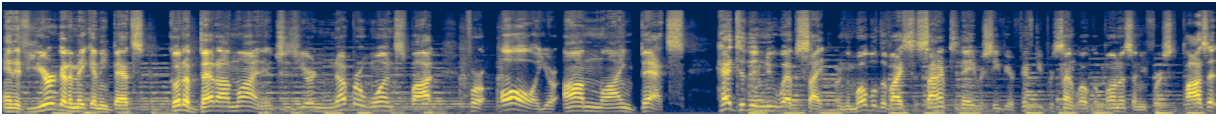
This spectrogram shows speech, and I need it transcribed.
And if you're going to make any bets, go to Bet Online, which is your number one spot for all your online bets. Head to the new website or the mobile device to sign up today. Receive your 50% welcome bonus on your first deposit.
